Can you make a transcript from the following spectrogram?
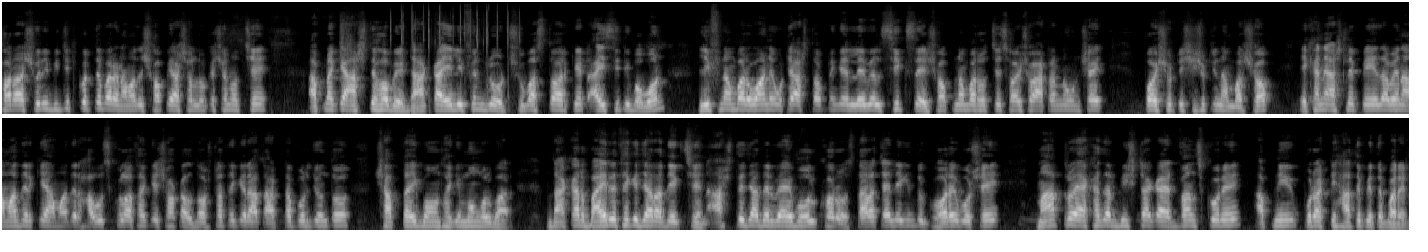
সরাসরি ভিজিট করতে পারেন। আমাদের শপে আসার লোকেশন হচ্ছে, আপনাকে আসতে হবে Dhaka elephant road Subastu arcade ICT ভবন। লিফট নাম্বার ওয়ানে উঠে আসতে আপনাকে লেভেল সিক্সে শপ নাম্বার হচ্ছে ছয়শো আটান্ন উনষাট পঁয়ষট্টি, ছেষট্টি নাম্বার শপ এখানে আসলে পেয়ে যাবেন আমাদেরকে, আমাদের হাউস খোলা থাকে সকাল দশটা থেকে রাত আটটা পর্যন্ত, সাপ্তাহিক বন্ধ থাকে মঙ্গলবার। ঢাকার বাইরে থেকে যারা দেখছেন, আসতে যাদের ব্যয়বহুল খরচ, তারা চাইলে কিন্তু ঘরে বসে মাত্র এক হাজার বিশ টাকা অ্যাডভান্স করে আপনি প্রোডাক্টটি হাতে পেতে পারেন।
